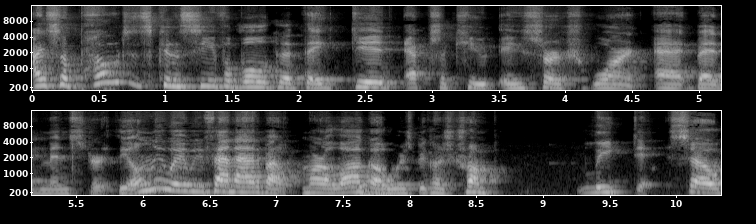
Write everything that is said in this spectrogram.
I suppose it's conceivable that they did execute a search warrant at Bedminster. The only way we found out about Mar-a-Lago was because Trump leaked it. So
